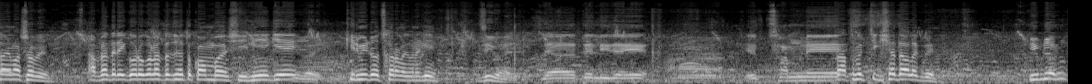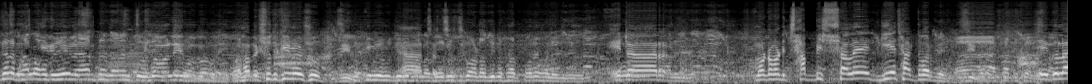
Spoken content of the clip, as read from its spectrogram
নয় মাস হবে। আপনাদের এই গরুগুলো তো যেহেতু কম বয়সী নিয়ে গিয়ে। কৃমি রোজ করা লাগবে নাকি? জি ভাই। সামনে প্রাথমিক চিকিৎসা দেওয়া লাগবে? ওষুধ খেলে ভালো হবে আপনি জানেন তো। খাওয়ালেই হবে হবে শুধু ওষুধ? ওষুধ দিলে ভালো আচ্ছা, হবে। আচ্ছা। অর্ডার দিলে সব পরে ভালো এটার মোটামুটি ছাব্বিশ সালে গিয়ে ছাড়তে পারবে? জি ভাই এগুলা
